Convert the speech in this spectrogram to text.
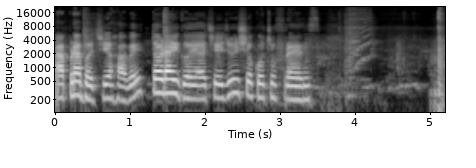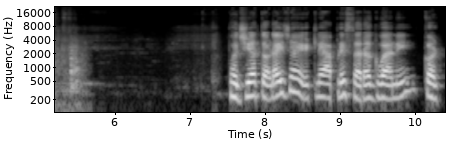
આપણા ભજીયા હવે તળાઈ ગયા છે. જોઈ શકો છો ફ્રેન્ડ્સ ભજીયા તળાઈ જાય એટલે આપણે સરગવાની કટ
